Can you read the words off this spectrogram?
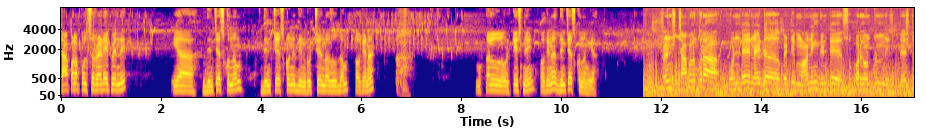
చేపల పులుసు రెడీ అయిపోయింది. ఇక దించేసుకుందాం. దించేసుకొని దీన్ని రుచి ఏందో చూద్దాం. ఓకేనా? ముక్కలు ఉడికేసినాయి. ఓకేనా? దించేసుకుందాం ఇక. ఫ్రెండ్స్ చేపల కూర వన్ డే నైట్ పెట్టి మార్నింగ్ తింటే సూపర్గా ఉంటుంది టేస్ట్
